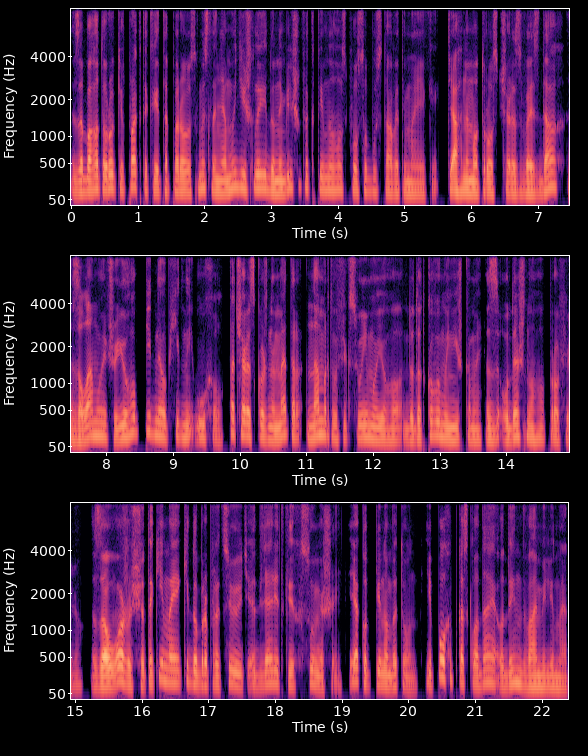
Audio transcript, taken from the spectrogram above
За багато років практики та переосмислення ми дійшли до найбільш ефективного способу ставити маяки. Тягнемо трос через весь дах, заламуючи його під необхідний ухол, та через кожний метр намертво фіксуємо його додатковими ніжками з удешного профілю. Зауважу, що такі маяки добре працюють для рідких сумішей, як от пінобетон, і похибка складає 1-2 мм.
